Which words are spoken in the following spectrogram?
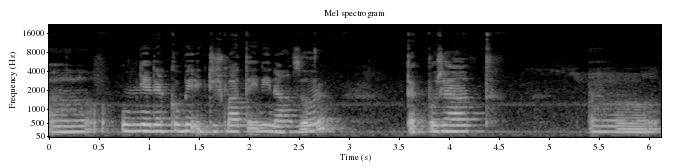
Uh, umět, jakoby, i když máte jiný názor, tak pořád uh,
